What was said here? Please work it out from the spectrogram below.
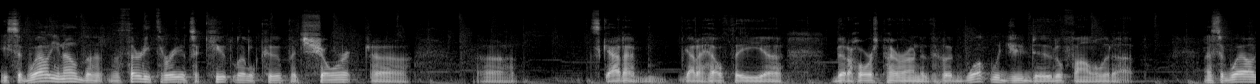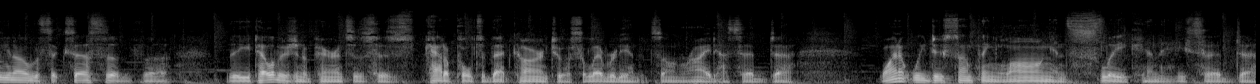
He said, "Well, you know, the, the 33, it's a cute little coupe. It's short. Uh, uh, it's got a got a healthy uh, bit of horsepower under the hood. What would you do to follow it up?" I said, "Well, you know, the success of the television appearances has catapulted that car into a celebrity in its own right." I said, uh, "Why don't we do something long and sleek?" And he said. Uh,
